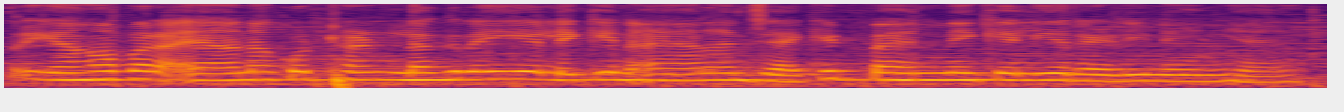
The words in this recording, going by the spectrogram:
तो यहाँ पर अयाना को ठंड लग रही है लेकिन अयाना जैकेट पहनने के लिए रेडी नहीं है।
